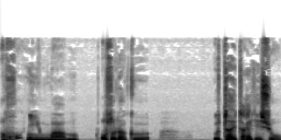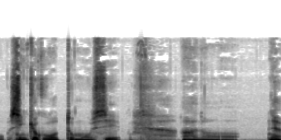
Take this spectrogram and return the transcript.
本人はおそらく歌いたいでしょう。新曲をと思うし、あの、ね、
